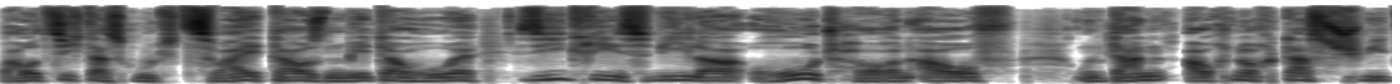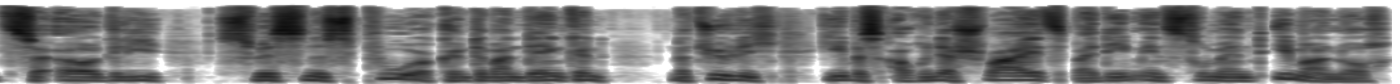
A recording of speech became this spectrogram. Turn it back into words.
baut sich das gut 2000 Meter hohe Sigriswiler Rothorn auf und dann auch noch das Schweizer Örgli, Swissness pur, könnte man denken. Natürlich gäbe es auch in der Schweiz bei dem Instrument immer noch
